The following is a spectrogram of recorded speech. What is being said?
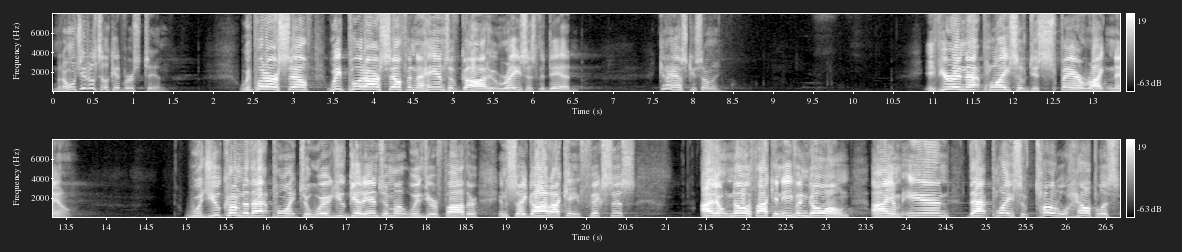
But I want you to look at verse 10. We put ourselves we put ourselves in the hands of God who raises the dead. Can I ask you something? If you're in that place of despair right now, would you come to that point to where you get intimate with your Father and say, God, I can't fix this? I don't know if I can even go on. I am in that place of total helpless.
